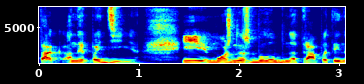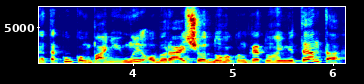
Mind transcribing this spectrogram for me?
так, а не падіння. І можна ж було б натрапити і на таку компанію. Ми, обираючи одного конкретного емітента,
